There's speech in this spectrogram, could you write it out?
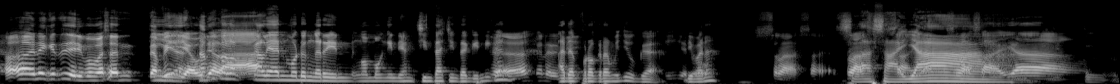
Ah, ah, ini kita jadi pembahasan tapi Iya, ya Tapi udah kalau lah. kalian mau dengerin ngomongin yang cinta-cinta gini kan Heeh, kan ada di programnya juga. Iya di mana? Selasa. Selasayang. Selasayang. Gitu.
